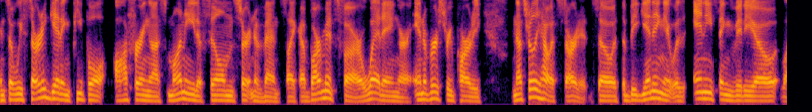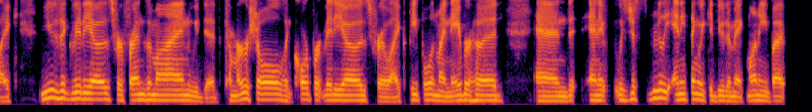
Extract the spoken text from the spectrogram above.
And so we started getting people offering us money to film certain events, like a bar mitzvah or a wedding or anniversary party. And that's really how it started. So at the beginning, it was anything video, like music videos for friends of mine. We did commercials and corporate videos for like people in my neighborhood. And, and it was just really anything we could do to make money, but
